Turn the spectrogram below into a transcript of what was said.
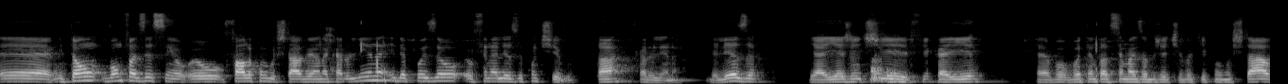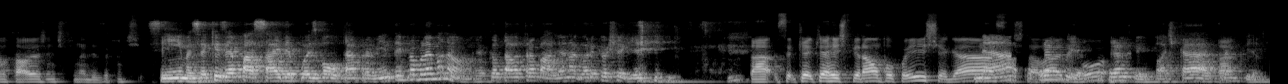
é, então vamos fazer assim, eu, eu, falo com o Gustavo e a Ana Carolina e depois eu, eu finalizo contigo, tá, Carolina? Beleza? E aí a gente fica aí é, vou, vou, tentar ser mais objetivo aqui com o Gustavo tal, e a gente finaliza contigo. Sim, mas se você quiser passar e depois voltar para mim, não tem problema não. É que eu estava trabalhando agora que eu cheguei. Tá, você quer, quer respirar um pouco aí, chegar, não, se instalar tranquilo, de boa? tranquilo, pode ficar tá. tranquilo.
